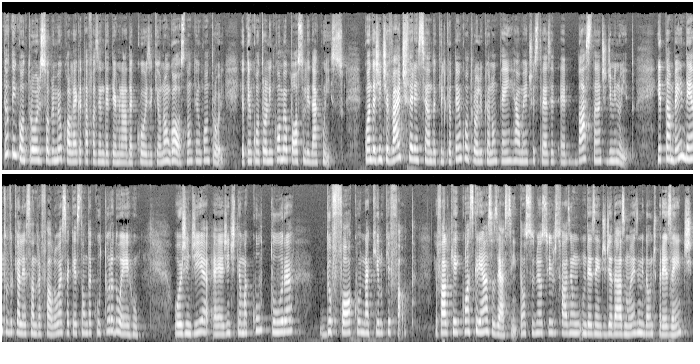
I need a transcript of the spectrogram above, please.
Então, eu tenho controle sobre o meu colega estar tá fazendo determinada coisa que eu não gosto? Não tenho controle. Eu tenho controle em como eu posso lidar com isso. Quando a gente vai diferenciando aquilo que eu tenho controle e o que eu não tenho, realmente o estresse é bastante diminuído. E também dentro do que a Alessandra falou, essa questão da cultura do erro. Hoje em dia, é, a gente tem uma cultura do foco naquilo que falta. Eu falo que com as crianças é assim. Então, se os meus filhos fazem um desenho de Dia das Mães e me dão de presente,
